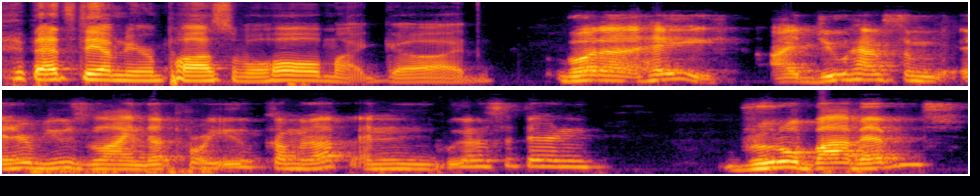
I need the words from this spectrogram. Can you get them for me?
That's damn near impossible. Oh my god. But uh, hey, I do have some interviews lined up for you coming up, and we're gonna sit there and brutal Bob Evans.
